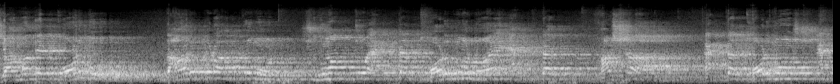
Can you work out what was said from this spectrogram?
যা আমাদের গর্ব তার উপর আক্রমণ শুধুমাত্র একটা ধর্ম নয় একটা ভাষা একটা ধর্ম একটা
